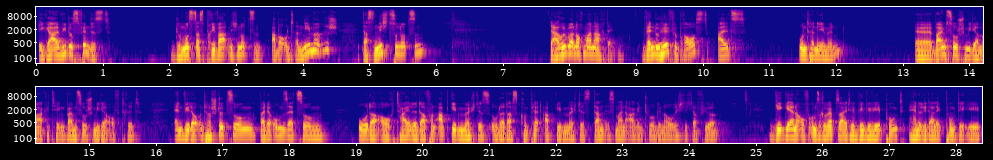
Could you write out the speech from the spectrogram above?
Egal wie du es findest. Du musst das privat nicht nutzen. Aber unternehmerisch das nicht zu nutzen, darüber nochmal nachdenken. Wenn du Hilfe brauchst als Unternehmen äh, beim Social Media Marketing, beim Social Media Auftritt, entweder Unterstützung bei der Umsetzung oder auch Teile davon abgeben möchtest oder das komplett abgeben möchtest, dann ist meine Agentur genau richtig dafür. Geh gerne auf unsere Webseite www.henrydalek.de,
